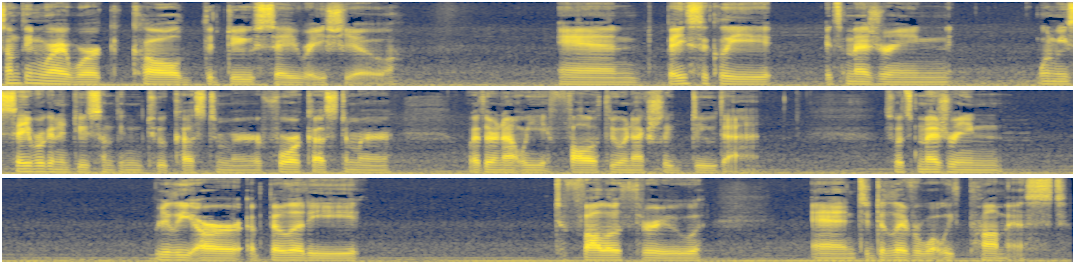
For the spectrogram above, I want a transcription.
something where I work called the do say ratio. And basically, it's measuring when we say we're going to do something to a customer, for a customer, whether or not we follow through and actually do that. So it's measuring really our ability to follow through and to deliver what we've promised,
